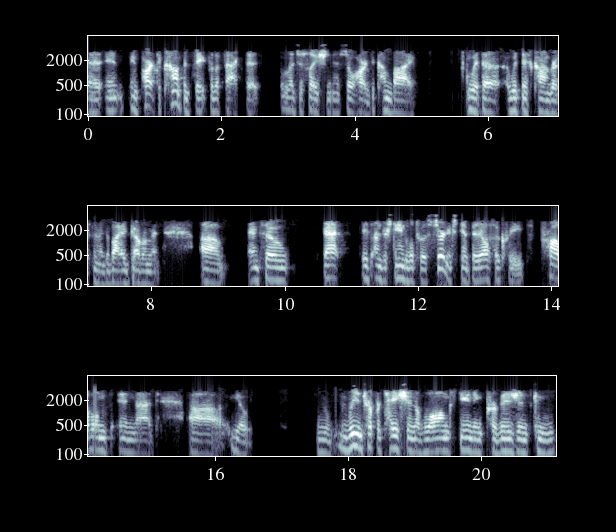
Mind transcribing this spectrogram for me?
uh, in, in part to compensate for the fact that legislation is so hard to come by with a with this Congress and a divided government. Um, and so that is understandable to a certain extent, but it also creates problems in that, uh, you know, reinterpretation of long-standing provisions can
